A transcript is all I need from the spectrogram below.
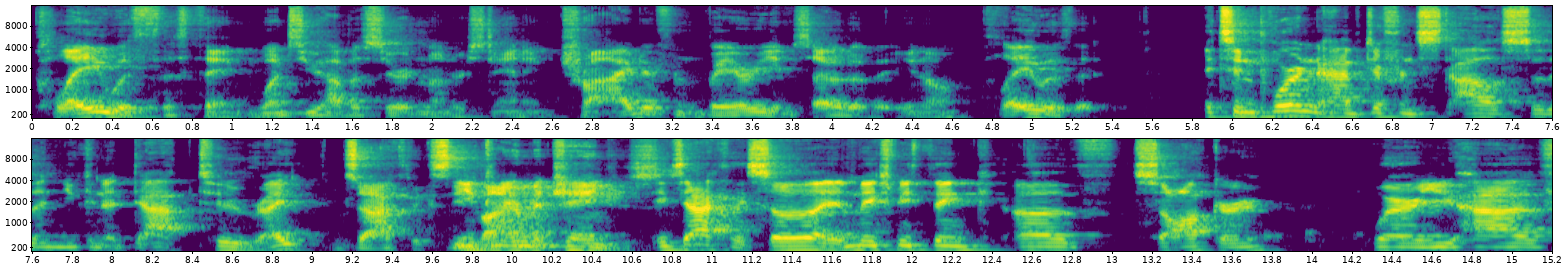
play with the thing once you have a certain understanding. Try different variants out of it, you know, play with it. It's important to have different styles so then you can adapt too right Exactly, because the You can- environment changes. Exactly. So it makes me think of soccer, where you have,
